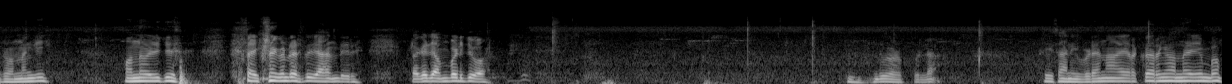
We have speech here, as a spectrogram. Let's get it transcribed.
ഇതൊന്നെങ്കിൽ വന്ന വഴിക്ക് സൈക്കിളും കൊണ്ടെടുത്ത് ചാടേണ്ടി വരും. ഇതൊക്കെ ജമ്പ് അടിച്ച് പോവാം. ഇത് കുഴപ്പമില്ല. ഈ സാധനം ഇവിടെ നിന്ന് ഇറക്കം ഇറങ്ങി വന്നു കഴിയുമ്പം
